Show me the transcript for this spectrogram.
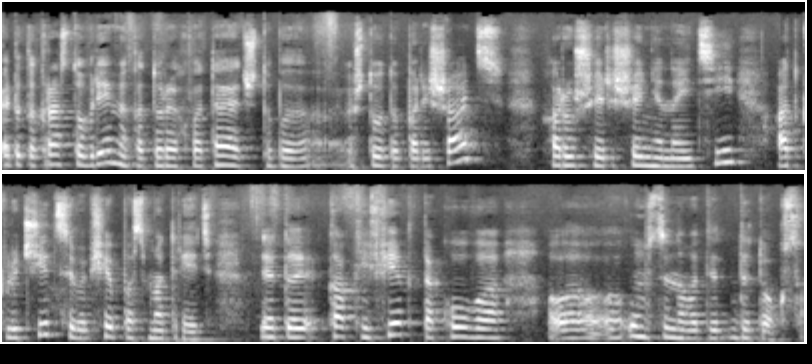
Это как раз то время, которое хватает, чтобы что-то порешать, хорошее решение найти, отключиться и вообще посмотреть. Это как эффект такого э, умственного детокса.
